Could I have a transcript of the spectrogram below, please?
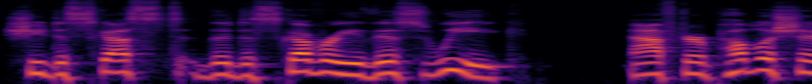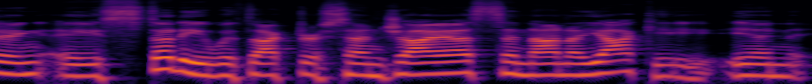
She discussed the discovery this week after publishing a study with Dr. Sanjaya Senanayake in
